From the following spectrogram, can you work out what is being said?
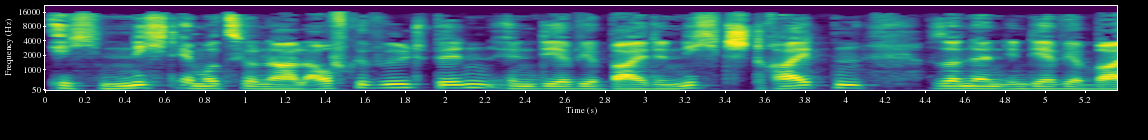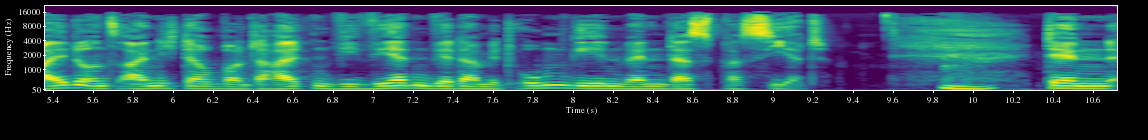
ich nicht emotional aufgewühlt bin, in der wir beide nicht streiten, sondern in der wir beide uns eigentlich darüber unterhalten, wie werden wir damit umgehen, wenn das passiert. Mhm. Denn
